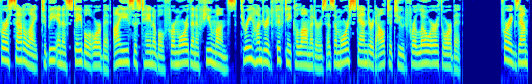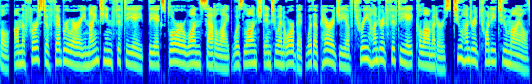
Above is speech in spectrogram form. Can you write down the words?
For a satellite to be in a stable orbit i.e. sustainable for more than a few months, 350 km is a more standard altitude for low Earth orbit. For example, on 1 February 1958 the Explorer-1 satellite was launched into an orbit with a perigee of 358 km 222 miles.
